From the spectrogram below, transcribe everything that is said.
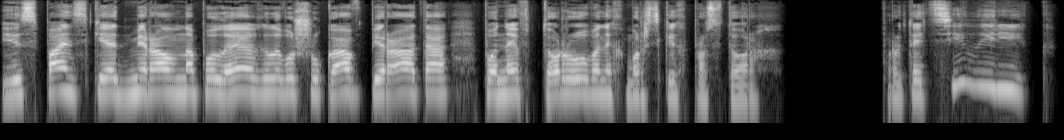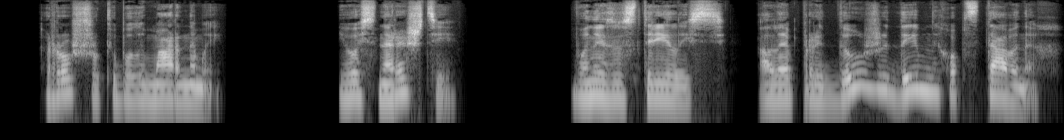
Іспанський адмірал наполегливо шукав пірата по невторованих морських просторах. Проте цілий рік розшуки були марними. І ось нарешті вони зустрілись, але при дуже дивних обставинах.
